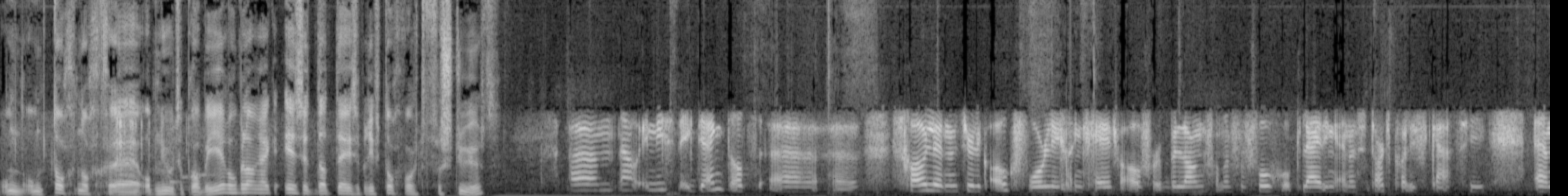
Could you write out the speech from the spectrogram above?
om, om toch nog opnieuw te proberen. Hoe belangrijk is het dat deze brief toch wordt verstuurd? Um, nou, in die zin, ik denk dat scholen natuurlijk ook voorlichting geven over het belang van een vervolgopleiding en een startkwalificatie. En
